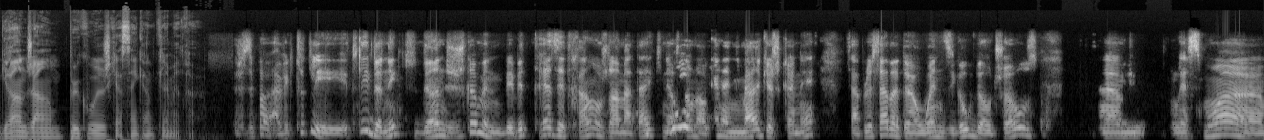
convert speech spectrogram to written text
Grande jambe, peut courir jusqu'à 50 km/h. Je sais pas, avec toutes les, toutes les données que tu donnes, j'ai juste comme une bébite très étrange dans ma tête qui ne Oui. ressemble à aucun animal que je connais. Ça a plus l'air d'être un Wendigo que d'autres choses. Euh, laisse-moi, euh,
